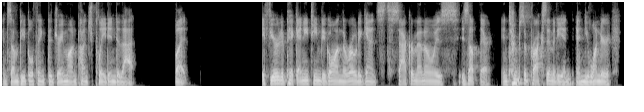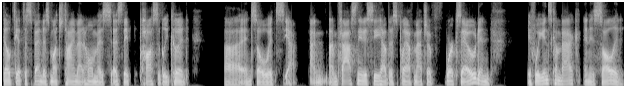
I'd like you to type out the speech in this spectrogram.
And some people think the Draymond punch played into that. But if you're to pick any team to go on the road against, Sacramento is is up there in terms of proximity and and you wonder they'll get to spend as much time at home as as they possibly could. Uh, and so it's yeah, I'm I'm fascinated to see how this playoff matchup works out. And if Wiggins come back and is solid,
